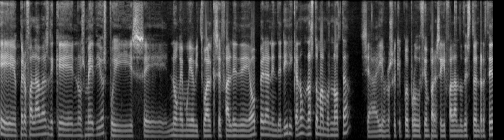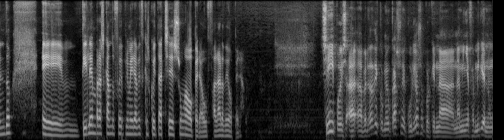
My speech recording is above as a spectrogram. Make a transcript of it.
Eh, pero falabas de que nos medios pois eh, non é moi habitual que se fale de ópera nen de lírica, non? Nós tomamos nota, xa hai o noso equipo de produción para seguir falando desto en recendo. Eh, ti lembras cando foi a primeira vez que escoitaches unha ópera ou falar de ópera? Sí, pois a, a verdade que o meu caso é curioso porque na, na miña familia non,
